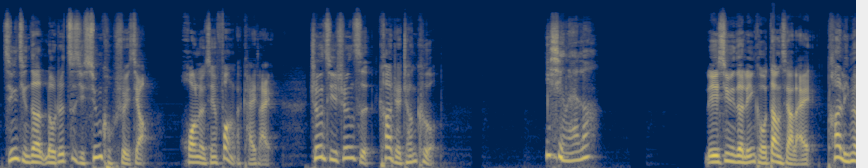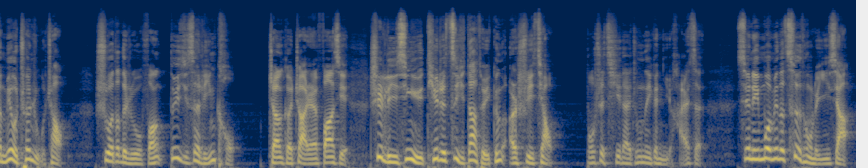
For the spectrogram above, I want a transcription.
紧紧地搂着自己胸口睡觉，慌了，先放了开来，撑起身子看着张克：“你醒来了。”李星宇的领口荡下来，他里面没有穿乳罩，硕大的乳房堆积在领口。张可乍然发现是李星宇贴着自己大腿根而睡觉，不是期待中的一个女孩子，心里莫名的刺痛了一下。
